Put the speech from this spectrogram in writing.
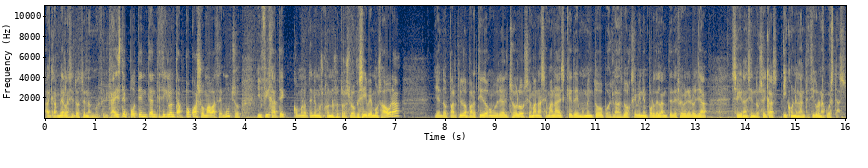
al cambiar la situación atmosférica. Este potente anticiclón tampoco asomaba hace mucho y fíjate cómo lo tenemos con nosotros. Lo que sí vemos ahora, yendo partido a partido, como diría el Cholo, semana a semana, es que de momento pues las dos que vienen por delante de febrero ya seguirán siendo secas y con el anticiclón a cuestas.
